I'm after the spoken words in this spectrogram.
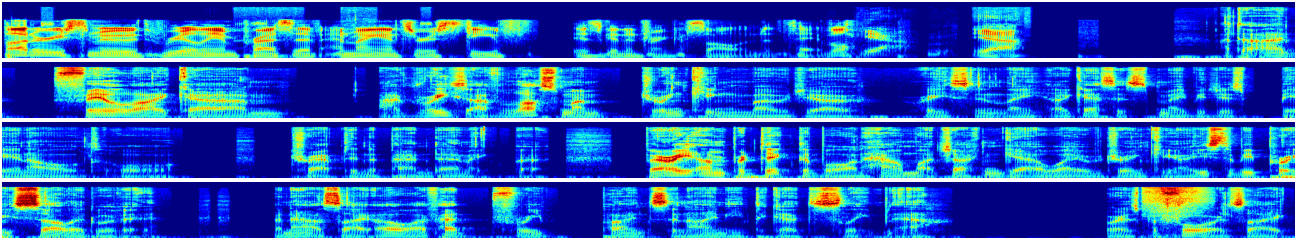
buttery smooth, really impressive and my answer is Steve is going to drink us all into the table. Yeah. Yeah. I, I feel like um, I've re- I've lost my drinking mojo recently. I guess it's maybe just being old or trapped in the pandemic, but very unpredictable on how much I can get away with drinking. I used to be pretty solid with it, but now it's like, oh, I've had three pints and I need to go to sleep now. Whereas before, it's like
